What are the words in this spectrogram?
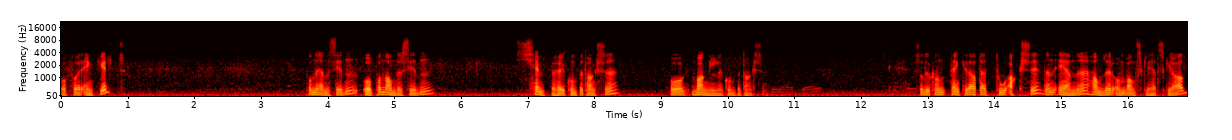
og for enkelt på den ene siden, og på den andre siden kjempehøy kompetanse og manglende kompetanse. Så du kan tenke deg at det er to akser. Den ene handler om vanskelighetsgrad,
